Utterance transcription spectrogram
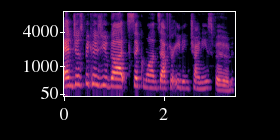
And just because you got sick once after eating Chinese food,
